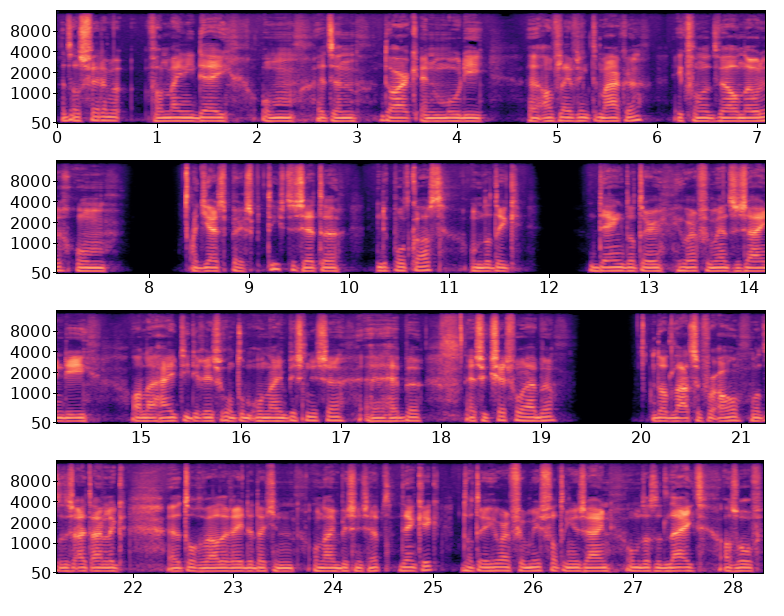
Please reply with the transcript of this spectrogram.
Het was verder van mijn idee om het een dark en moody uh, aflevering te maken. Ik vond het wel nodig om het juiste perspectief te zetten in de podcast, omdat ik denk dat er heel erg veel mensen zijn die alle hype die er is rondom online businessen uh, hebben en succesvol hebben. Dat laatste vooral, want het is uiteindelijk uh, toch wel de reden dat je een online business hebt, denk ik. Dat er heel erg veel misvattingen zijn, omdat het lijkt alsof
